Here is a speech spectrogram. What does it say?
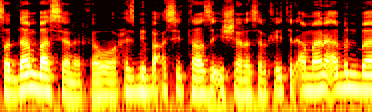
سەدام باسییانەکەەوە حزبی بەعسی تازە ئیشیان لەسەرکە ئیتر ئەمانە ئەبن بە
